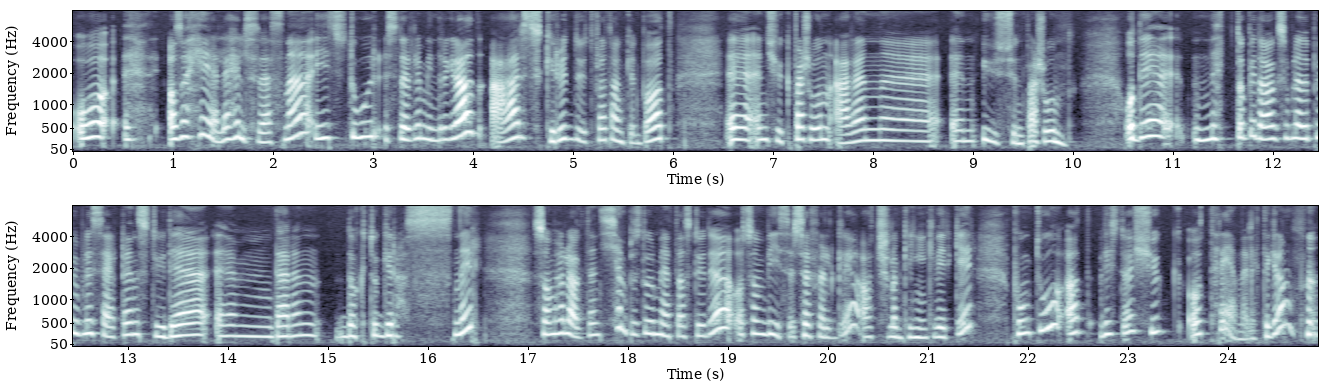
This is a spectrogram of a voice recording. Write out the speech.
Og altså hele helsevesenet i stor, større eller mindre grad er skrudd ut fra tanken på at eh, en tjukk person er en, eh, en usunn person. Og det, nettopp i dag så ble det publisert en studie um, der en doktor Grassner som har laget en kjempestor metastudie, og som viser selvfølgelig at slanking ikke virker. Punkt to at hvis du er tjukk og trener lite grann,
